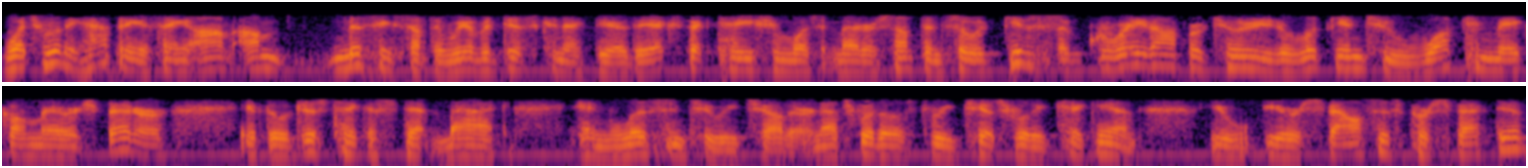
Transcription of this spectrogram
what's really happening is saying I'm, I'm missing something. We have a disconnect there. The expectation wasn't met or something. So it gives us a great opportunity to look into what can make our marriage better if they'll just take a step back and listen to each other. And that's where those three tips really kick in. Your, your spouse's perspective,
